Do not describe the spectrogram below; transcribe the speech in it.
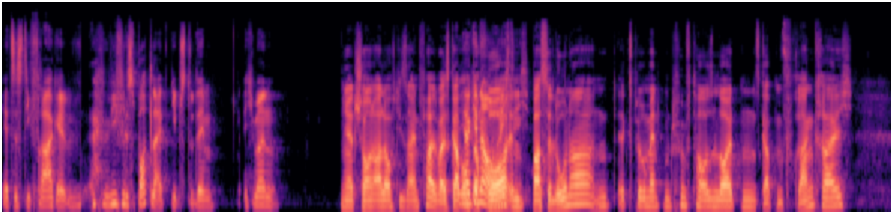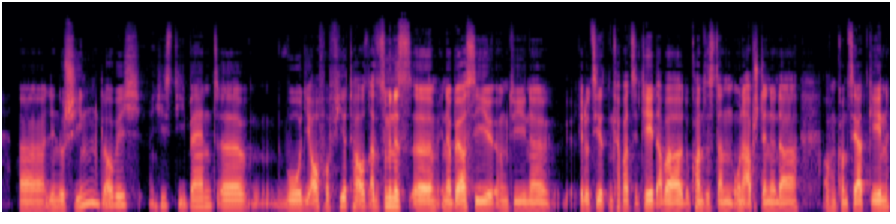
Jetzt ist die Frage, wie viel Spotlight gibst du dem? Ich meine, Ja, jetzt schauen alle auf diesen einen Fall, weil es gab Ja, auch genau, davor richtig. in Barcelona ein Experiment mit 5000 Leuten, es gab in Frankreich äh, Lindochine, glaube ich, hieß die Band, äh, wo die auch vor 4000, also zumindest äh, in der Börsi irgendwie in einer reduzierten Kapazität, aber du konntest dann ohne Abstände da auf ein Konzert gehen.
